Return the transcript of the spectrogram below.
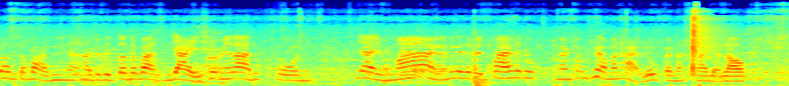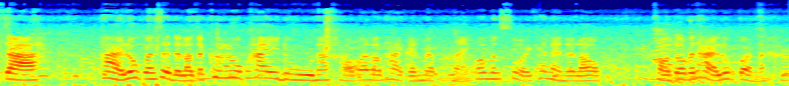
ต้นตะหวานนี้นะคะ จะเป็นต้นตะหวานใหญ่ใช่ไหมล่ะทุกคน ใหญ่มากแล้วนี่ก็จะเป็นป้ายให้ทุกนักท่องเที่ยวมาถ่ายรูปกันนะคะ เดี๋ยวเราจะถ่ายรูปกันเสร็จเดี๋ยวเราจะขึ้นรูปให้ดูนะคะ ว่าเราถ่ายกันแบบไหนว่ามันสวยแค่ไหนเดี๋ยวเราขอตัวไปถ่ายรูปก่อนนะคะ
